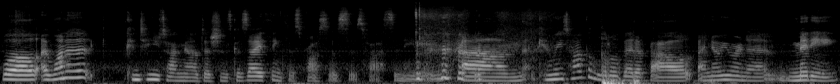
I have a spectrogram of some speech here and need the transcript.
well, I want to continue talking about auditions because I think this process is fascinating. um, can we talk a little bit about? I know you were in a mini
